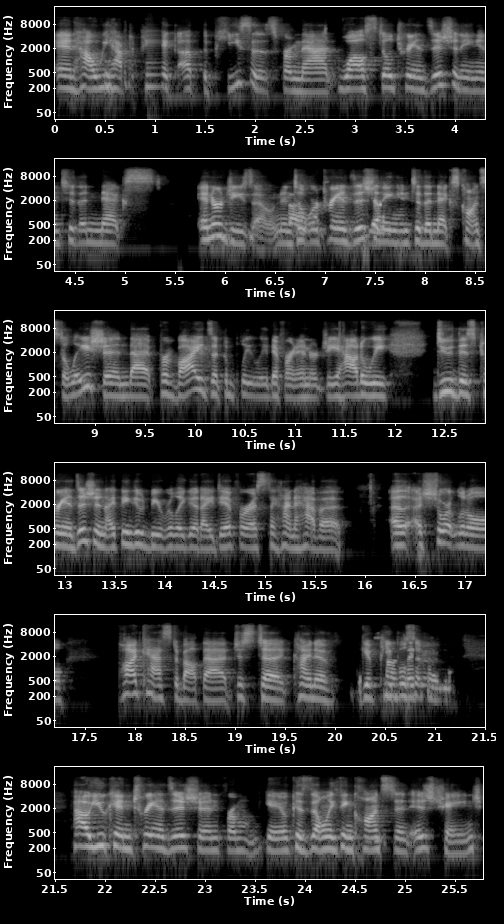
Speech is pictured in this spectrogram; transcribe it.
and how we have to pick up the pieces from that while still transitioning into the next energy zone until we're transitioning yeah. into the next constellation that provides a completely different energy. How do we do this transition? I think it would be a really good idea for us to kind of have a a, a short little podcast about that just to kind of give people some how you can transition from you know because the only thing constant is change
